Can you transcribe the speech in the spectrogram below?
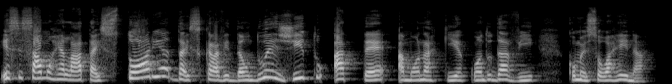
Esse salmo relata a história da escravidão do Egito até a monarquia, quando Davi começou a reinar.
